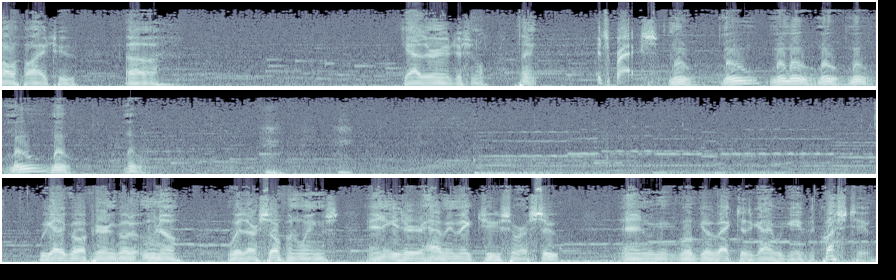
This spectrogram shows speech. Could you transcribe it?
Qualify to uh, gather an additional thing. It's a Brax. Moo, moo, moo, moo, moo, moo, moo, moo, moo. We gotta go up here and go to Uno with our Sylphin wings and either have him make juice or a soup and we, we'll give back to the guy we gave the quest to.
